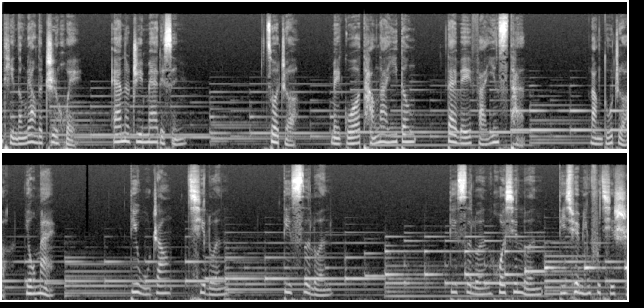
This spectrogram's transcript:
体能量的智慧，Energy Medicine。作者：美国唐纳伊登、戴维法因斯坦。朗读者：优麦。第五章：气轮。第四轮。第四轮或心轮的确名副其实。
